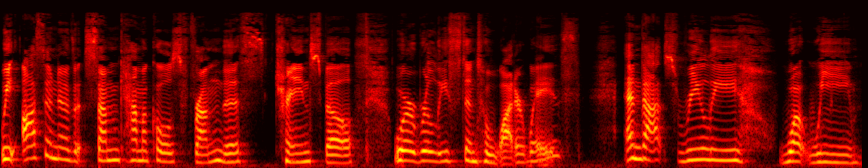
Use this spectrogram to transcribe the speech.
We also know that some chemicals from this train spill were released into waterways. And that's really what we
